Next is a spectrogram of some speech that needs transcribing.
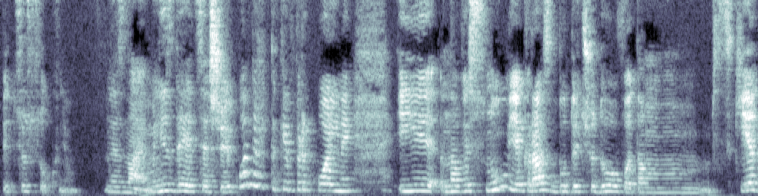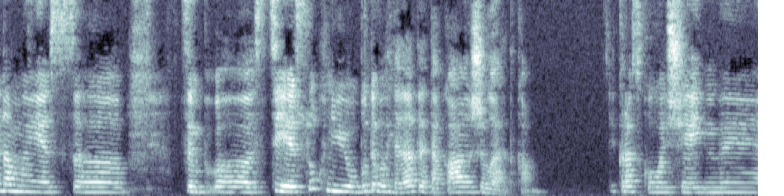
під цю сукню. Не знаю, мені здається, що і колір такий прикольний. І на весну якраз буде чудово там з кедами, з, е, цим, е, з цією сукнею буде виглядати така жилетка. Якраз коли ще й не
